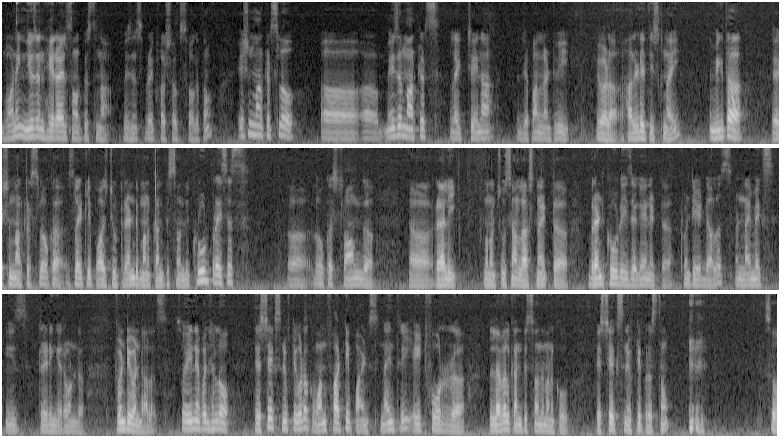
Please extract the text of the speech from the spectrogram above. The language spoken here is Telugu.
Good morning news and hair oil సమర్పిస్తున్న బిజినెస్ బ్రేక్ఫాస్ట్ షోకి స్వాగతం. ఏషియన్ మార్కెట్స్లో major markets like China Japan లాంటివి ఇవాళ హాలిడే తీసుకున్నాయి. మిగతా ఏషియన్ మార్కెట్స్లో ఒక స్లైట్లీ పాజిటివ్ ట్రెండ్ మనకు కనిపిస్తుంది. క్రూడ్ ప్రైసెస్లో ఒక స్ట్రాంగ్ ర్యాలీ మనం చూసాం last night brent crude is again at twenty eight dollars and NYMEX is trading around twenty one dollars so ఈ నేపథ్యంలో ఎస్టెక్స్ నిఫ్టీ కూడా ఒక one forty points nine three eight four level కనిపిస్తుంది మనకు ఎస్టెక్స్ నిఫ్టీ ప్రస్తుతం. So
